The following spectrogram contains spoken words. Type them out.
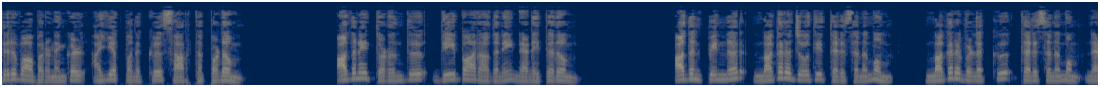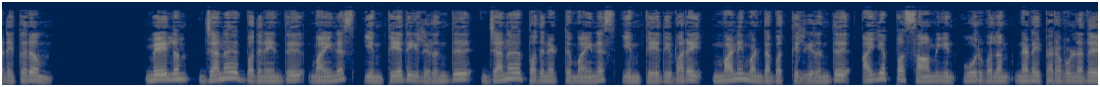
திருவாபரணங்கள் ஐயப்பனுக்கு சார்த்தப்படும். அதனைத் தொடர்ந்து தீபாராதனை நடைபெறும். அதன் பின்னர் மகரஜோதி தரிசனமும் மகரவிளக்கு தரிசனமும் நடைபெறும். மேலும் ஜன பதினைந்து மைனஸ் இம் தேதியிலிருந்து ஜன பதினெட்டு மைனஸ் இம் தேதி வரை மணிமண்டபத்தில் இருந்து ஐயப்ப சாமியின் ஊர்வலம் நடைபெறவுள்ளது.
